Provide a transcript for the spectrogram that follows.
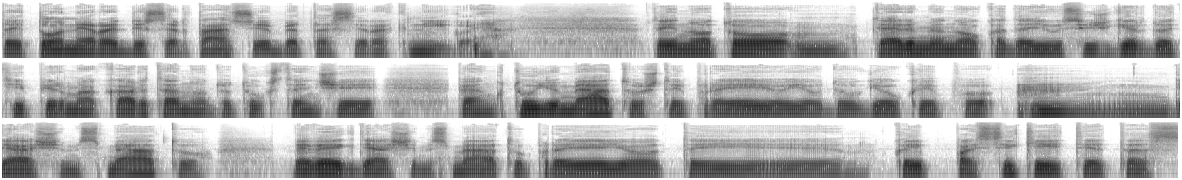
Tai to nėra disertacijoje, bet tas yra knygoje. Tai nuo to termino, kada jūs išgirdote pirmą kartą, nuo 2005 metų, štai praėjo jau daugiau kaip 10 metų, beveik dešimt metų praėjo, tai kaip pasikeitė tas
